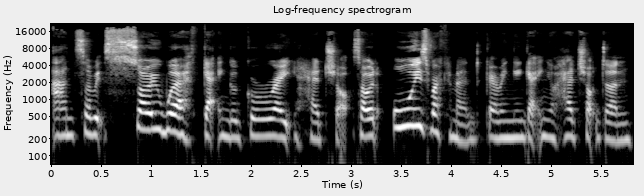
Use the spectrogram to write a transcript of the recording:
And so it's so worth getting a great headshot. So I'd always recommend going and getting your headshot done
